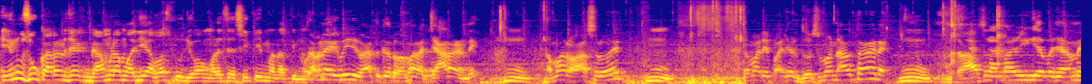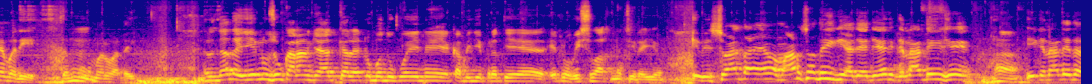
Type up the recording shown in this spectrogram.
એનું શું કારણ છે? ગામડામાં હજી આ વસ્તુ જોવા મળે છે સિટીમાં નથી તમને મળતી એક બીજી વાત કરું અમારા ચારણ ને અમારો આશરો હોય હમ. તમારી પાછળ દુશ્મન આવતા હોય ને તો આવી ગયા પછી અમે મરીએ તમને મરવા દઈ. દાદા એનું શું કારણ કે આજકાલ એટલું બધું કોઈને એકાબીજી પ્રત્યે એટલો વિશ્વાસ નથી રહ્યો? એ વિશ્વાસ એવા માણસો થઈ ગયા છે જે જ્ઞાતિ છે. એ જ્ઞાતિ તો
